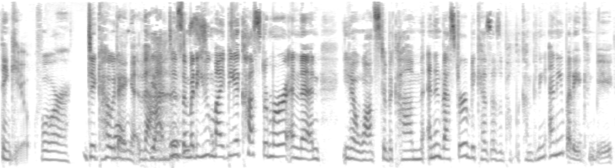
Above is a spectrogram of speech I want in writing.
Thank you for decoding Yes. that to somebody who might be a customer and then, you know, wants to become an investor because as a public company, anybody can be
